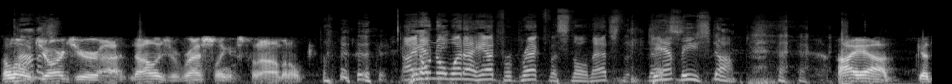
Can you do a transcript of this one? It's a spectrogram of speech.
Hello, Thomas? George. Your uh, knowledge of wrestling is phenomenal. I don't know what I had for breakfast, though. That's the that's, Can't be stumped. I uh, got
